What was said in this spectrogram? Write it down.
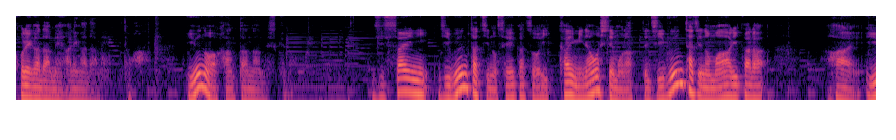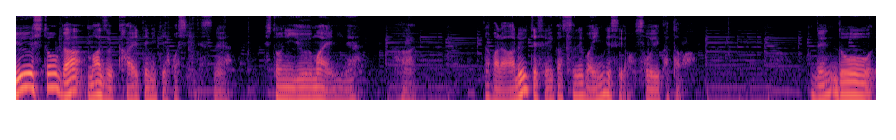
これがダメあれがダメとか言うのは簡単なんですけど実際に自分たちの生活を一回見直してもらって自分たちの周りからはい。言う人がまず変えてみてほしいですね。人に言う前にね。はい。だから歩いて生活すればいいんですよ。そういう方は。電動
